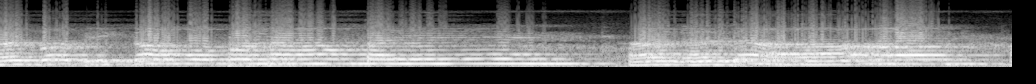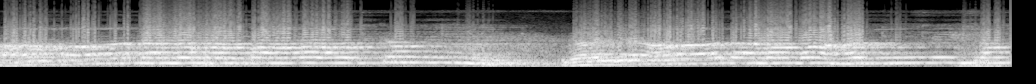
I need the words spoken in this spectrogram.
సర్వవిఘ్నోపశాంతయే అగజా ఆనలపమార్గం గజానన మహర్నిశం.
